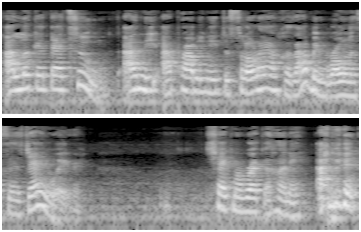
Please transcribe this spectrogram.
I look at that too. I need I probably need to slow down because I've been rolling since January. Check my record, honey. I've been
